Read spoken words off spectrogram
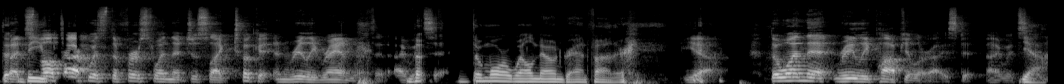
The, but the, Smalltalk was the first one that just like took it and really ran with it. I would the, say the more well-known grandfather. yeah, the one that really popularized it. I would say. Yeah.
